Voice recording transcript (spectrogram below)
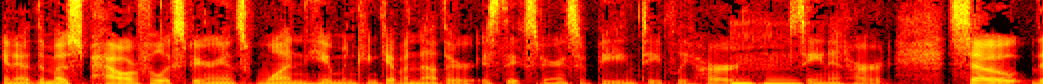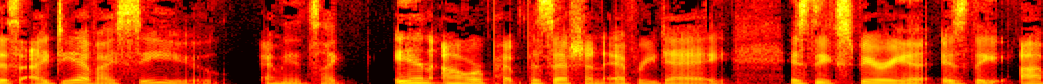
you know, the most powerful experience one human can give another is the experience of being deeply heard, seen and heard. So this idea of I see you, I mean, it's like in our possession every day is the experience, is the uh,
